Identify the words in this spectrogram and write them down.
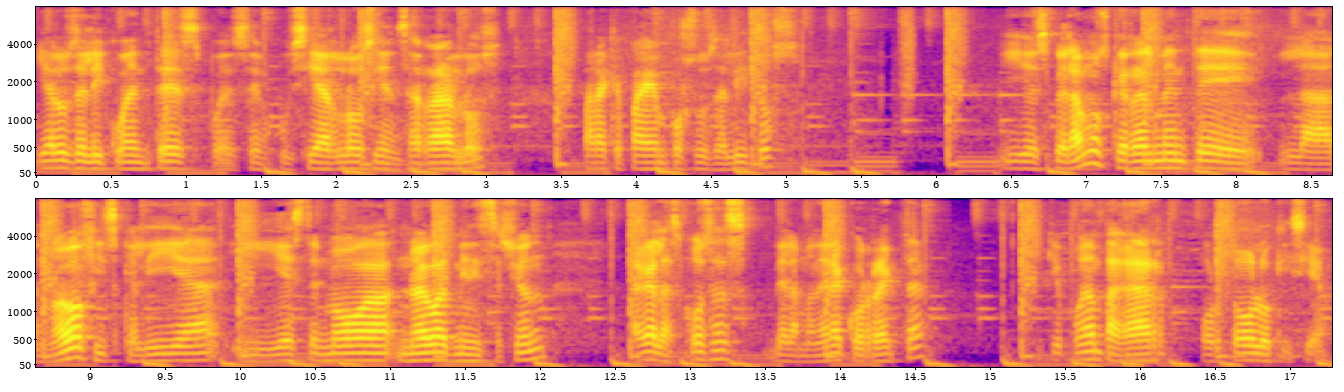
y a los delincuentes pues enjuiciarlos y encerrarlos para que paguen por sus delitos. Y esperamos que realmente la nueva fiscalía y esta nueva, nueva administración haga las cosas de la manera correcta y que puedan pagar por todo lo que hicieron.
